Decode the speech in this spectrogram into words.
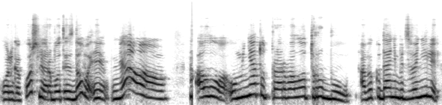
Ольга Кошлева, работает из дома, и мяу. Алло, у меня тут прорвало трубу. А вы куда-нибудь звонили?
